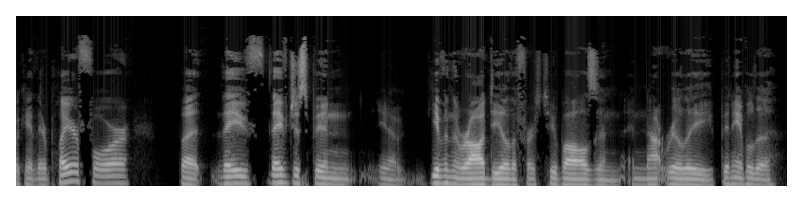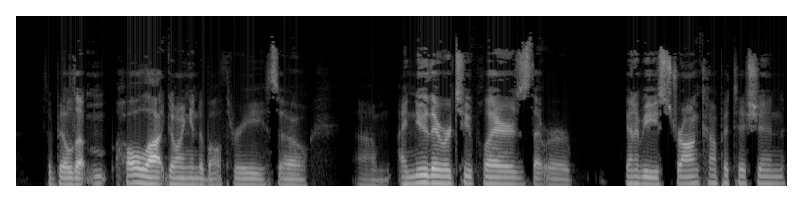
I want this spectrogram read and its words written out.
okay, they're player four, but they've they've just been you know given the raw deal the first two balls and and not really been able to to build up a whole lot going into ball three. So um, I knew there were two players that were going to be strong competition.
